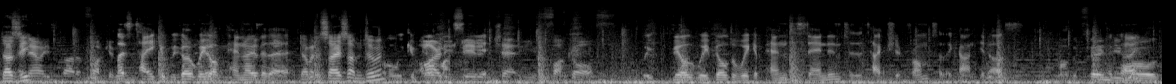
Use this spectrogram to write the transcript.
does he? And now he's trying to fucking. Let's take it. We got we got pen over there. Do you want me to say something to him? Or we could I build already one. said in chat. You fuck off. We build we build a wicker pen to stand in to attack shit from, so they can't hit us. I'll defend you, Okay.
